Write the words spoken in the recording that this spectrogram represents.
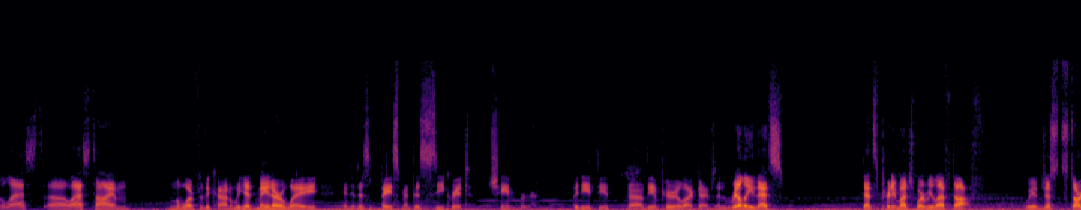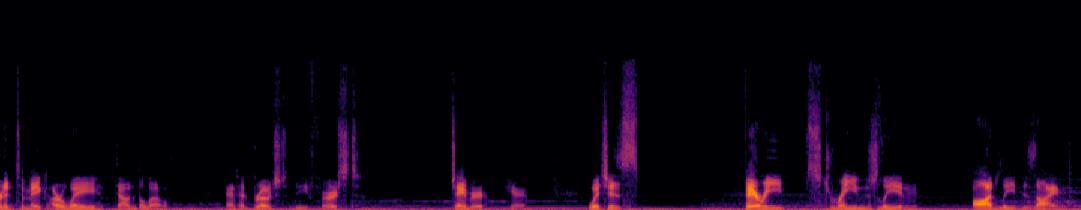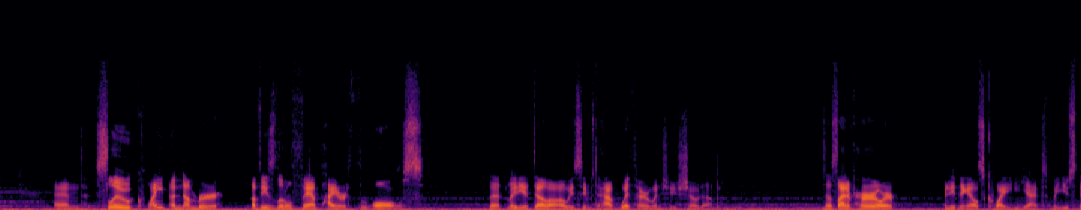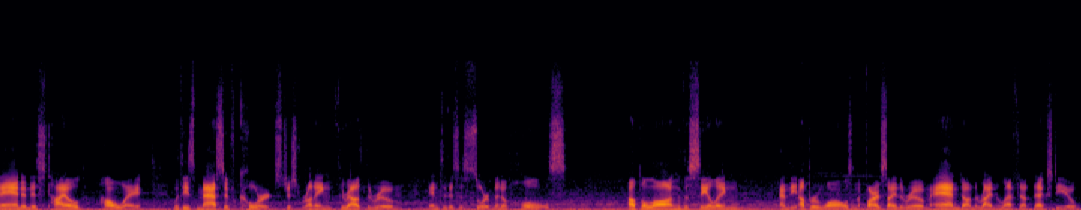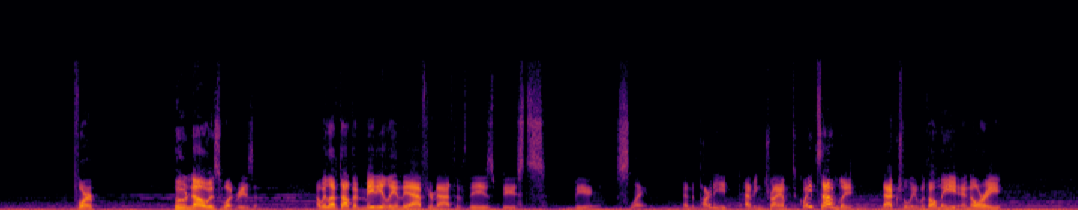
The last uh, last time in the War for the Crown, we had made our way into this basement, this secret chamber beneath the uh, the Imperial Archives, and really, that's that's pretty much where we left off. We had just started to make our way down below, and had broached the first chamber here, which is very strangely and oddly designed and slew quite a number of these little vampire thralls that Lady Adela always seems to have with her when she showed up. No sign of her or anything else quite yet, but you stand in this tiled hallway with these massive cords just running throughout the room into this assortment of holes up along the ceiling and the upper walls on the far side of the room and on the right and the left up next to you for who knows what reason. And we left off immediately in the aftermath of these beasts being slain. And the party having triumphed quite soundly, actually, with only Inori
